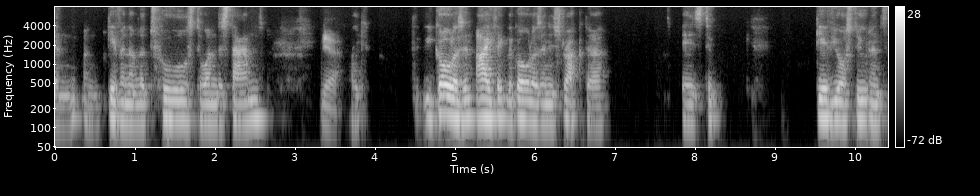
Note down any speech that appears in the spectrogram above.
and, and giving them the tools to understand. Yeah. Like the goal as an, I think the goal as an instructor is to give your students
